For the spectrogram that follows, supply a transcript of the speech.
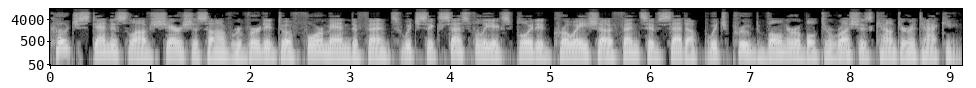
Coach Stanislav Cherchesov reverted to a four-man defense which successfully exploited Croatia offensive setup which proved vulnerable to Russia's counter-attacking.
